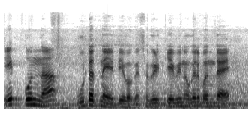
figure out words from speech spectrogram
एक कोण ना उठत नाही आहेत हे बघा सगळी केबिन वगैरे बंद आहे.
